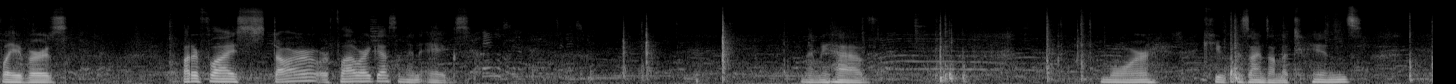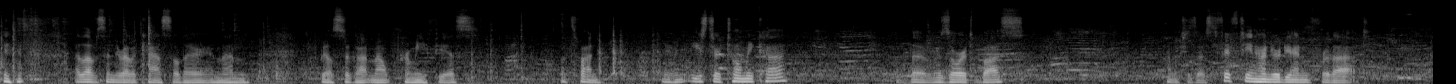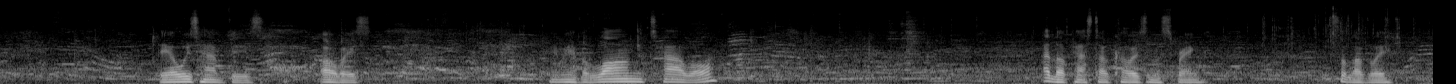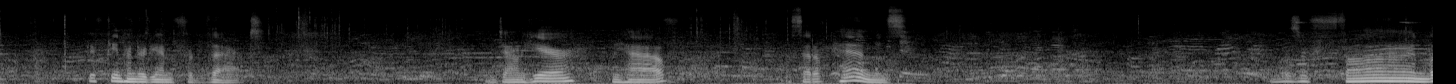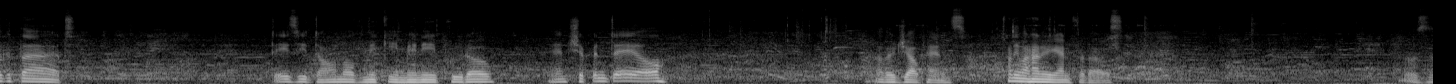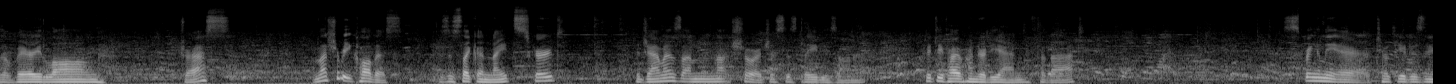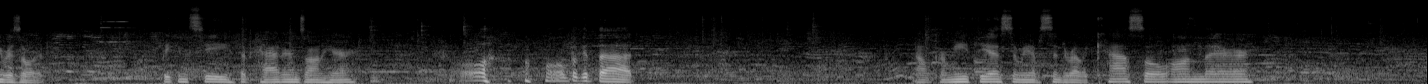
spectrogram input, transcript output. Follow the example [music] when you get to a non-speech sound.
flavors. Butterfly star or flower, I guess, and then eggs. And then we have more cute designs on the tins. [laughs] I love Cinderella Castle there, and then we also got Mount Prometheus. That's fun. We have an Easter Tomica, the resort bus. How much is this? 1500 yen for that. They always have these. Always. And we have a long towel. I love pastel colors in the spring. So lovely. 1500 yen for that. And down here we have a set of pens. Those are fun. Look at that. Daisy, Donald, Mickey, Minnie, Pluto, and Chip and Dale. Other gel pens. 2100 yen for those. Those are very long dress. I'm not sure what you call this. Is this like a night skirt? Pajamas? I'm not sure. It just says ladies on it. 5,500 yen for that. Spring in the Air, Tokyo Disney Resort. We can see the patterns on here. Oh, [laughs] oh look at that. Mount Prometheus, and we have Cinderella Castle on there.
